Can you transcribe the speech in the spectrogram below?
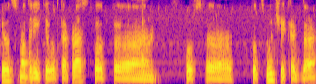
И вот смотрите, вот как раз тот, э, тот, э, тот случай, когда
